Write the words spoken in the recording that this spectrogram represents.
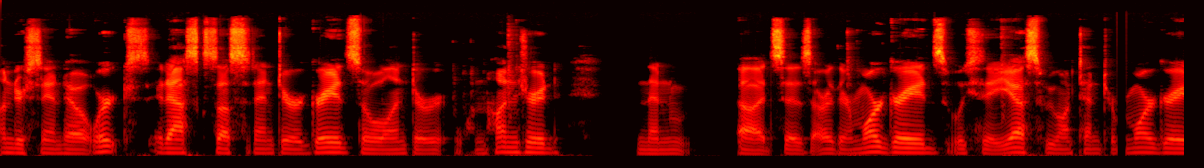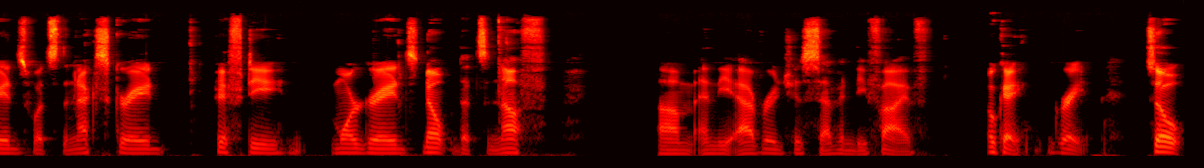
understand how it works. It asks us to enter a grade, so we'll enter 100 and then uh, it says, are there more grades? We say yes, we want to enter more grades. What's the next grade? 50 more grades. Nope, that's enough. Um, and the average is 75. Okay, great. So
